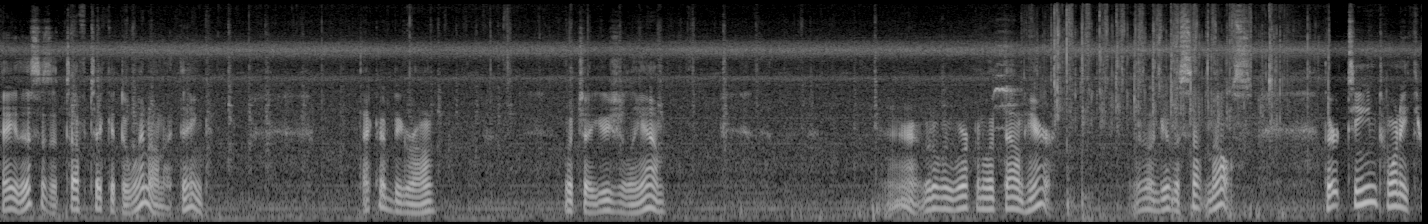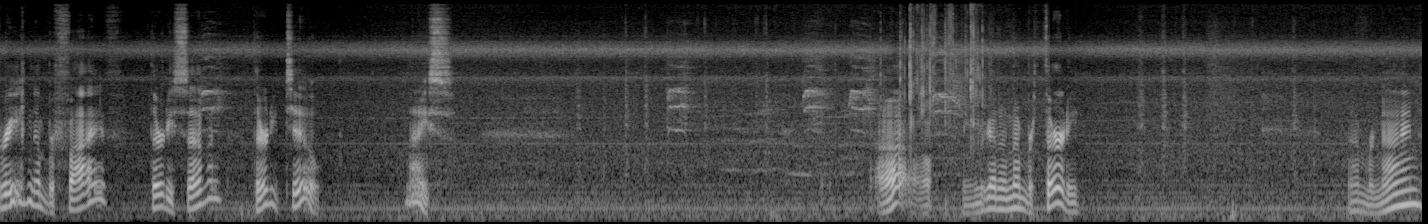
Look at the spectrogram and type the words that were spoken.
Hey, this is a tough ticket to win on, I think. I could be wrong, which I usually am. Alright, what are we working with down here? It'll give us something else. 13, 23, number 5, 37, 32. Nice. Uh-oh. We got a number 30. Number 9.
